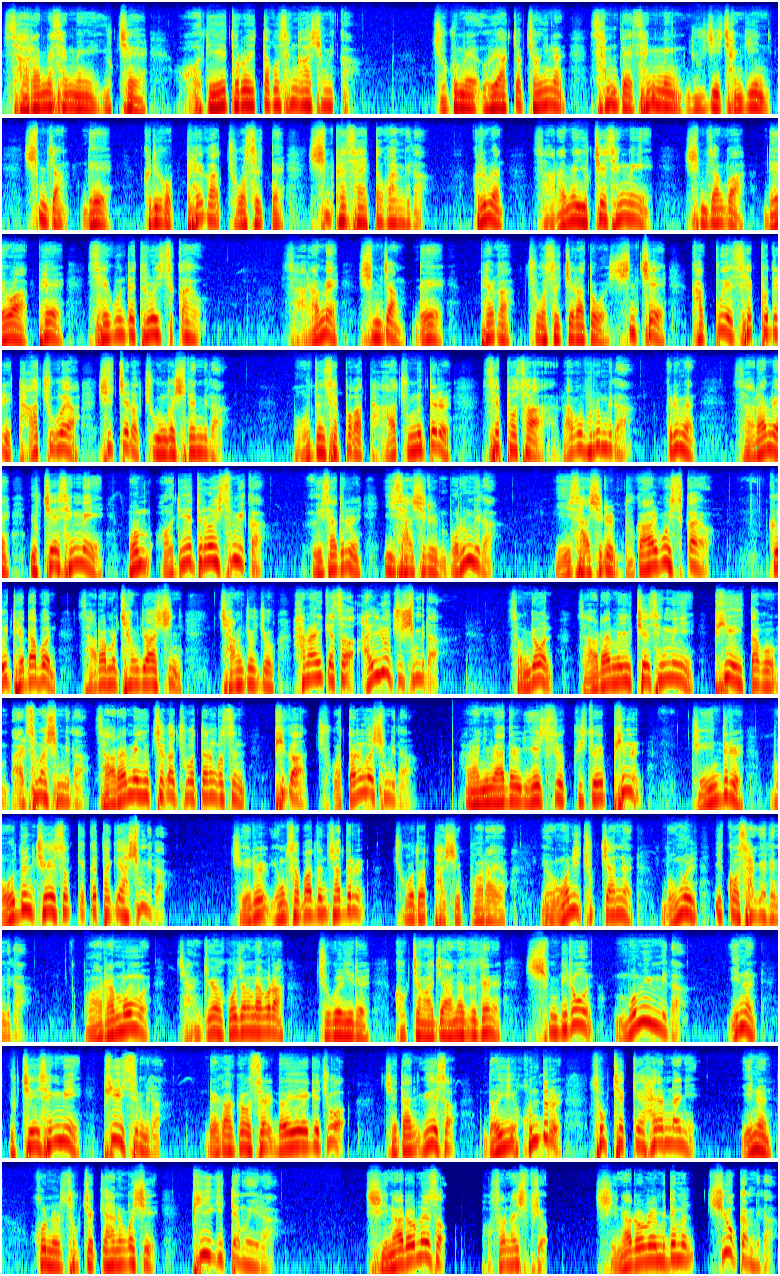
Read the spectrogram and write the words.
사람의 생명이 육체에 어디에 들어있다고 생각하십니까? 죽음의 의학적 정의는 3대 생명 유지 장기인 심장, 뇌, 그리고 폐가 죽었을 때 심폐사했다고 합니다. 그러면 사람의 육체 생명이 심장과 뇌와 폐 세 군데 들어있을까요? 사람의 심장, 뇌, 폐가 죽었을지라도 신체의 각 부의 세포들이 다 죽어야 실제로 죽은 것이 됩니다. 모든 세포가 다 죽는 때를 세포사라고 부릅니다. 그러면 사람의 육체의 생명이 몸 어디에 들어 있습니까? 의사들은 이 사실을 모릅니다. 이 사실을 누가 알고 있을까요? 그 대답은 사람을 창조하신 창조주 하나님께서 알려주십니다. 성경은 사람의 육체의 생명이 피에 있다고 말씀하십니다. 사람의 육체가 죽었다는 것은 피가 죽었다는 것입니다. 하나님의 아들 예수 그리스도의 피는 죄인들을 모든 죄에서 깨끗하게 하십니다. 죄를 용서받은 자들은 죽어도 다시 부활하여 영원히 죽지 않는 몸을 입고 살게 됩니다. 부활한 몸은 장기가 고장나거나 죽을 일을 걱정하지 않아도 되는 신비로운 몸입니다. 이는 육체의 생명이 피에 있습니다. 내가 그것을 너희에게 주어 재단 위에서 너희 혼들을 속죄케 하였나니 이는 혼을 속죄케 하는 것이 피이기 때문이라. 진화론에서 벗어나십시오. 진화론을 믿으면 지옥 갑니다.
